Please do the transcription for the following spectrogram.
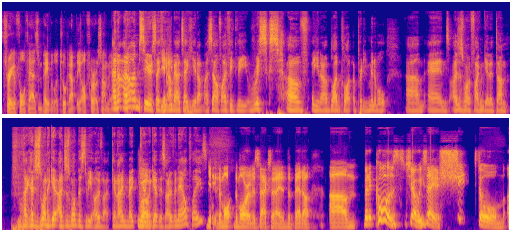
three or four thousand people that took up the offer or something. and, like and. I'm seriously thinking Yeah. about taking it up myself. I think the risks of you know a blood clot are pretty minimal, um, and I just want to fucking get it done. like I just want to get, I just want this to be over. Can I make? Can Well- we get this over now, please? Yeah, the more the more of us vaccinated, the better. Um, but it caused, shall we say, a shitstorm uh,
